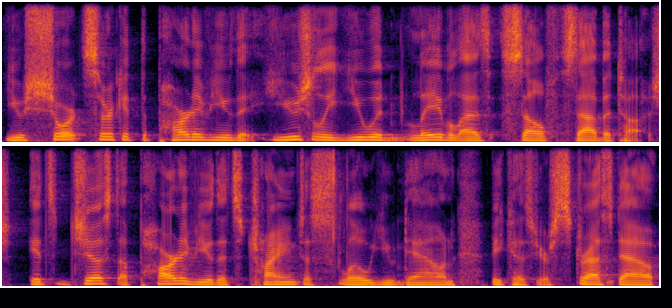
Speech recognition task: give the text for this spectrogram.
You short circuit the part of you that usually you would label as self sabotage. It's just a part of you that's trying to slow you down because you're stressed out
